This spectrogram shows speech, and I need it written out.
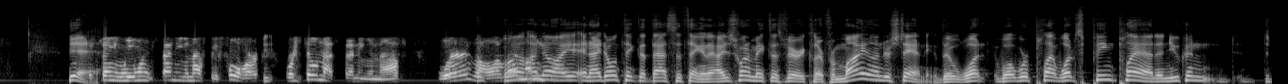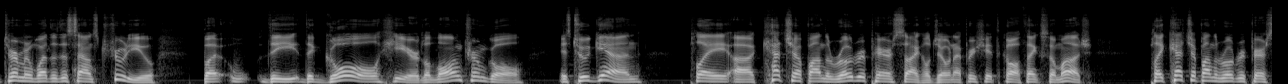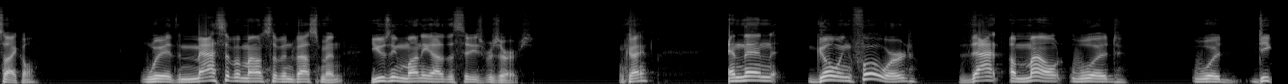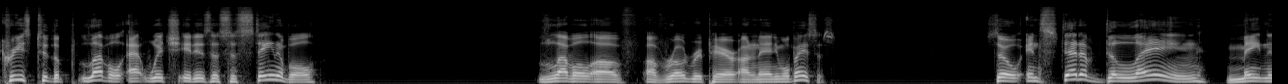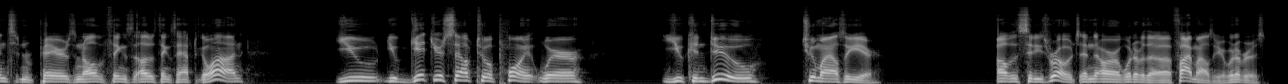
yeah. It's saying we weren't spending enough before. We're still not spending enough. Where's all of our Well, money? I know, I, and I don't think that that's the thing. And I just want to make this very clear. From my understanding, that what what we're pla- what's being planned, and you can determine whether this sounds true to you, but the the goal here, the long term goal, is to again play uh, catch up on the road repair cycle. Joe, and I appreciate the call. Thanks so much. Play catch up on the road repair cycle with massive amounts of investment using money out of the city's reserves. Okay, and then going forward, that amount would would decrease to the level at which it is a sustainable level of, of road repair on an annual basis. So instead of delaying maintenance and repairs and all the things, other things that have to go on, you you get yourself to a point where you can do two miles a year of the city's roads and or whatever the five miles a year, whatever it is,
